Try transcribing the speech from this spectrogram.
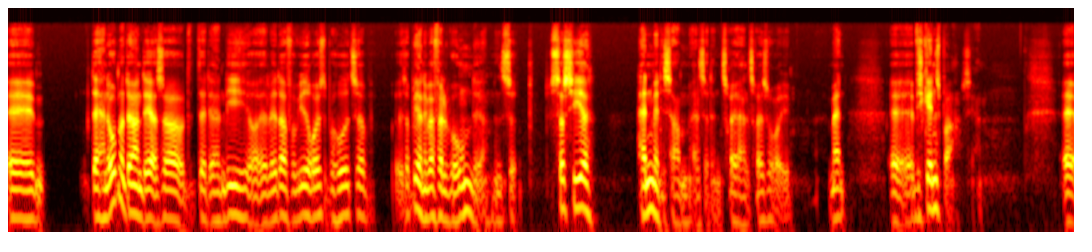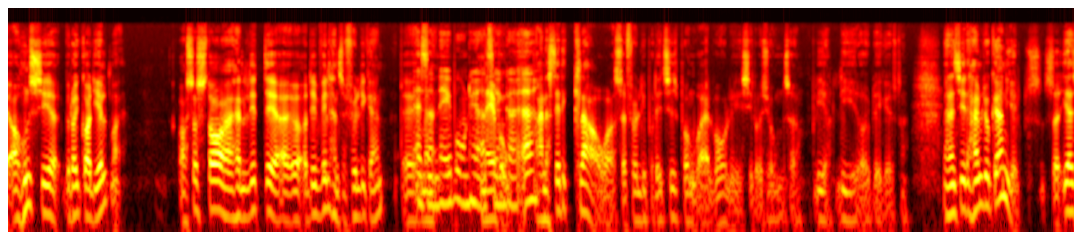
Øh, Da han åbner døren der, så da da han lige er lettere forvirret og ryster på hovedet, så, så bliver han i hvert fald vågen der. Men så, så siger han med det samme, altså den 53-årige mand, øh, vi skændes bare, siger han. Øh, og hun siger, vil du ikke godt hjælpe mig? Og så står han lidt der, øh, og det vil han selvfølgelig gerne. Øh, Altså men- naboen her, nabo. tænker jeg. Ja. Han er slet ikke klar over, selvfølgelig på det tidspunkt, hvor alvorlig situationen så bliver lige et øjeblik efter. Men han siger, at han vil jo gerne hjælpe. Så jeg,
